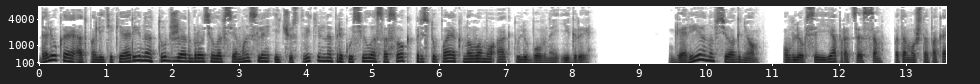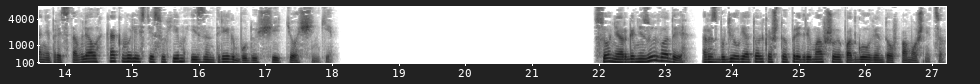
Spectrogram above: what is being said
Далекая от политики Арина тут же отбросила все мысли и чувствительно прикусила сосок, приступая к новому акту любовной игры. Гори оно все огнем. Увлекся и я процессом, потому что пока не представлял, как вылезти сухим из интриг будущей тещеньки. «Соня, организуй воды», — разбудил я только что придремавшую под гул винтов помощницу.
